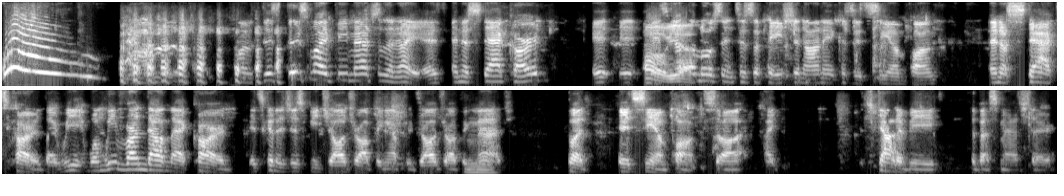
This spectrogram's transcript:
Woo! Um, this this might be match of the night. And a stack card. It, it Oh, it's yeah. got the most anticipation on it because it's CM Punk and a stacked card. Like we when we run down that card, it's gonna just be jaw dropping after jaw dropping Mhm. match. But it's CM Punk, so I, I it's got to be the best match there.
